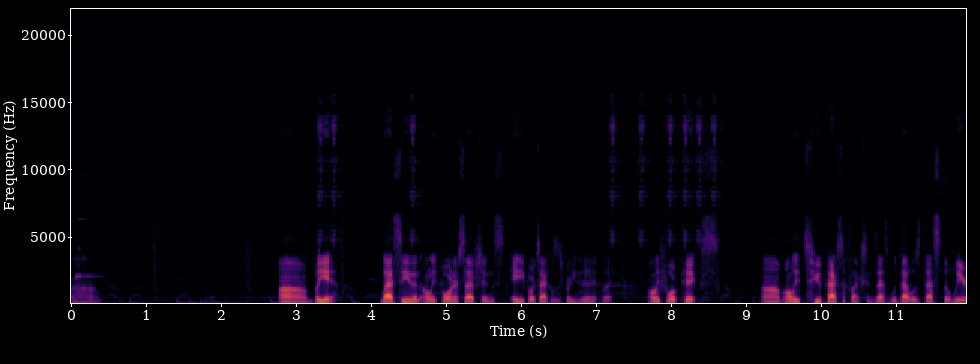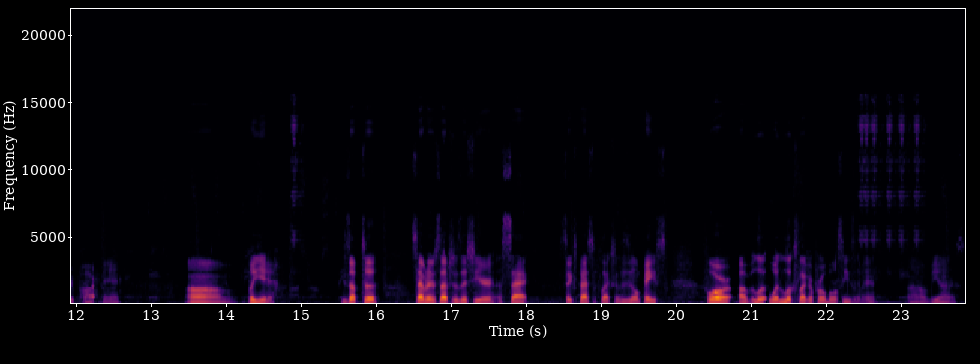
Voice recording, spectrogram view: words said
Um, um, but yeah, last season only four interceptions, 84 tackles is pretty good, but only four picks. Um, only two pass deflections. That's what that was. That's the weird part, man. Um, but yeah, he's up to seven interceptions this year, a sack, six pass deflections. He's on pace for a, what looks like a Pro Bowl season, man. I'll be honest.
